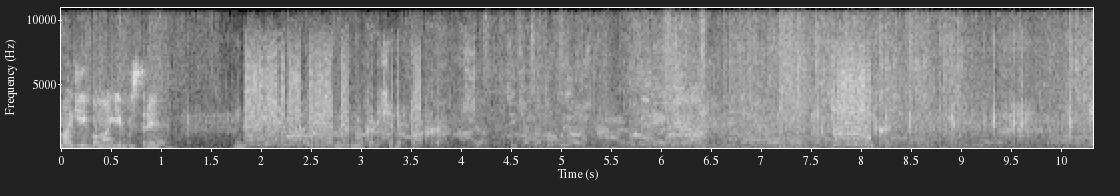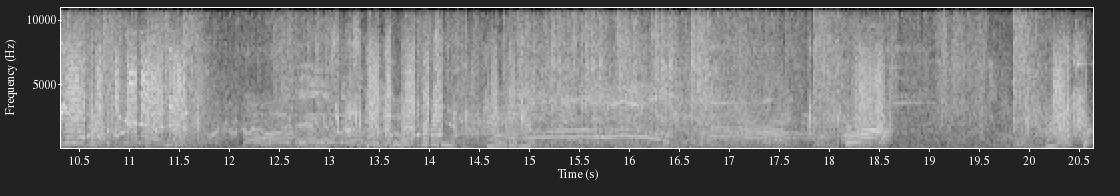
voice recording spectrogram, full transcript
Помоги, помоги быстрее. Да я не могу, я бегу как черепаха. Сейчас отрублюсь. Уберите его! Так! Ну, меня нет! Эй, остановись! Ну, правда меня! Я убил! А! Мясо!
